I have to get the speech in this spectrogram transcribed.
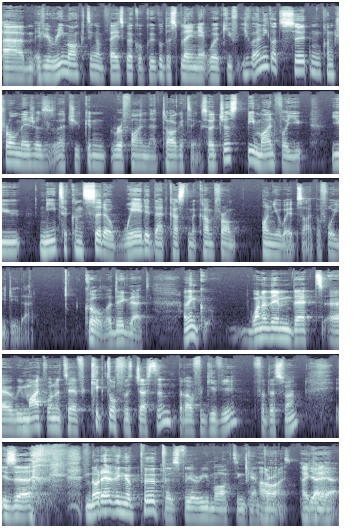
um, if you're remarketing on Facebook or Google Display Network, you've you've only got certain control measures that you can refine that targeting. So just be mindful. You you need to consider where did that customer come from on your website before you do that. Cool, I dig that. I think one of them that uh, we might wanted to have kicked off with Justin, but I'll forgive you for this one, is uh, not having a purpose for your remarketing campaign. All right, okay. Yeah, yeah.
